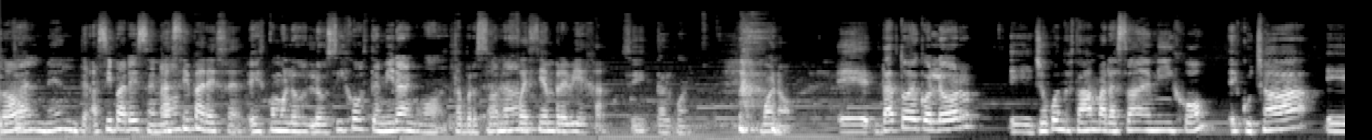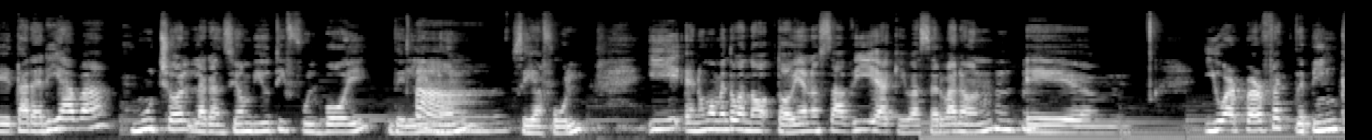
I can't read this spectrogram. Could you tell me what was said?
Totalmente, así parece, ¿no? Así parece. Es como los, los hijos te miran como esta persona. Fue siempre vieja. Sí, tal cual. Bueno, eh, dato de color, eh, yo cuando estaba embarazada de mi hijo, escuchaba, eh, tarareaba mucho la canción Beautiful Boy de Lennon, ah. sí, a full. Y en un momento cuando todavía no sabía que iba a ser varón, You Are Perfect de Pink,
